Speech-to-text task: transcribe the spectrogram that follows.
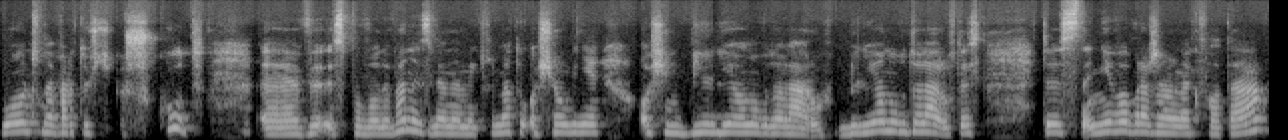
łączna wartość szkód w spowodowanych zmianami klimatu osiągnie 8 bilionów dolarów. Bilionów dolarów to jest, to jest niewyobrażalna kwota.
